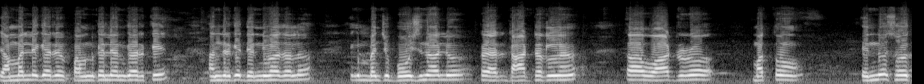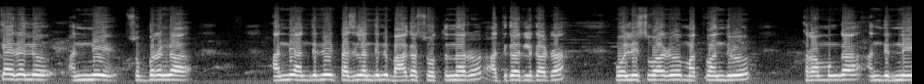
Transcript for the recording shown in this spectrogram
ఎమ్మెల్యే గారు పవన్ కళ్యాణ్ గారికి అందరికీ ధన్యవాదాలు. ఇంక మంచి భోజనాలు డాక్టర్లు వాటరు మొత్తం ఎన్నో సౌకర్యాలు అన్నీ శుభ్రంగా అన్ని అందరినీ ప్రజలందరినీ బాగా చూస్తున్నారు. అధికారులు కాట పోలీసు వారు మొత్తం అందరూ క్రమంగా అందరినీ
